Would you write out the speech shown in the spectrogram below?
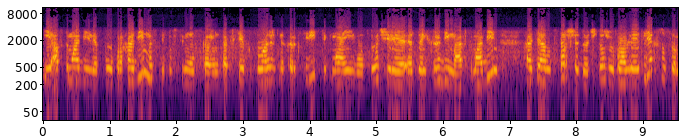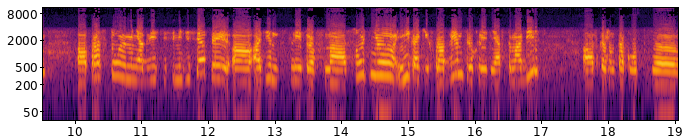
и автомобиля по проходимости, по всему, скажем так, всех положительных характеристик моей вот дочери, это их любимый автомобиль. Хотя вот старшая дочь тоже управляет Лексусом. Простой у меня 270, 11 литров на сотню, никаких проблем, трехлетний автомобиль. А, скажем так, вот э,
